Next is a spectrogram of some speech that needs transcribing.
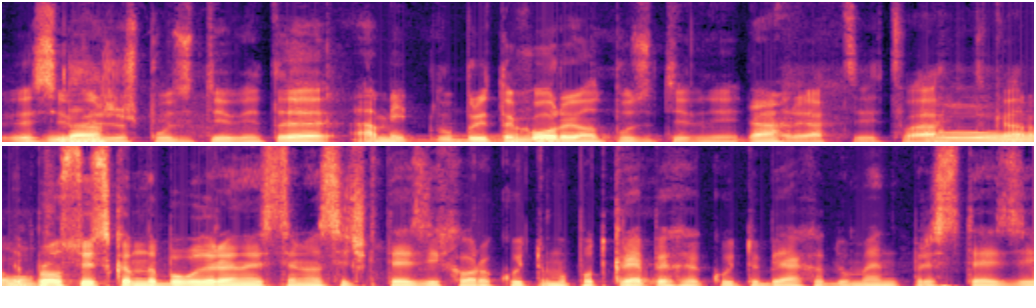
Ти си Да. виждаш позитивните. Ами, Добрите хора имат позитивни Да. реакции. Това е така. Да, работа. просто искам да благодаря наистина на всички тези хора, които му подкрепяха, които бяха до мен през тези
